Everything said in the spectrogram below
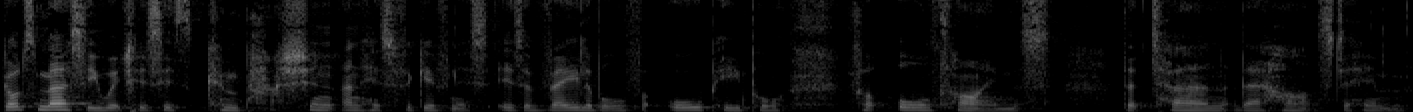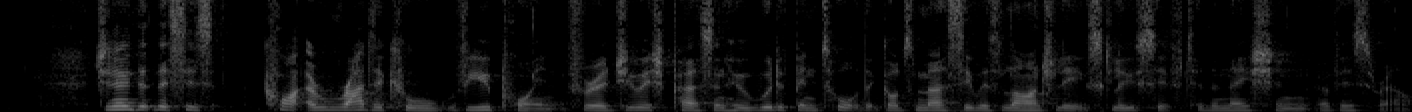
God's mercy, which is His compassion and His forgiveness, is available for all people for all times that turn their hearts to Him. Do you know that this is quite a radical viewpoint for a Jewish person who would have been taught that God's mercy was largely exclusive to the nation of Israel.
